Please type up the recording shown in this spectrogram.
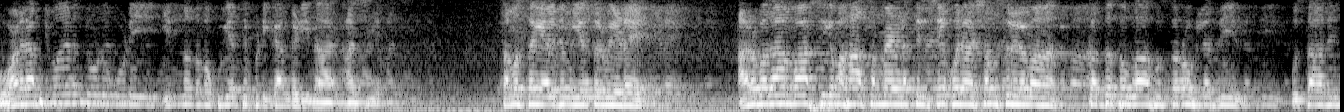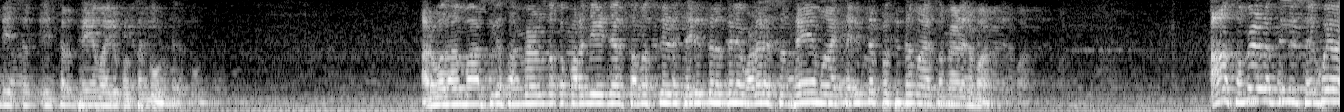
വളരെ അഭിമാനത്തോടുകൂടി ഇന്ന് നമുക്ക് ഉയർത്തിപ്പിടിക്കാൻ കഴിയുന്ന ആശയം. സമസ്ത കേരള ജമിയത്തുലമയുടെ അറുപതാം വാർഷിക മഹാസമ്മേളനത്തിൽ ഉസ്താദിന്റെ ശ്രദ്ധേയമായ ഒരു പ്രസംഗമുണ്ട്. അറുപതാം വാർഷിക സമ്മേളനം എന്നൊക്കെ പറഞ്ഞു കഴിഞ്ഞാൽ സമസ്തയുടെ ചരിത്രത്തിലെ വളരെ ശ്രദ്ധേയമായ ചരിത്ര പ്രസിദ്ധമായ സമ്മേളനമാണ്. ആ സമ്മേളനത്തിൽ ഷെയ്ഖുന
